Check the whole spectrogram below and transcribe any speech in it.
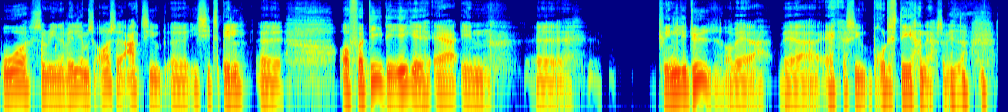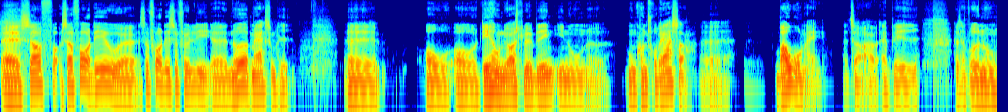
bruger Serena Williams også aktivt øh, i sit spil. Øh, og fordi det ikke er en øh, kvindelig dyd at være, være aggressivt protesterende osv., så, øh, så, for, så, får det jo, øh, så får det selvfølgelig øh, noget opmærksomhed. Øh, og, og det har hun jo også løbet ind i nogle, øh, nogle kontroverser øh, baggrund af. Altså er blevet, altså fået nogle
